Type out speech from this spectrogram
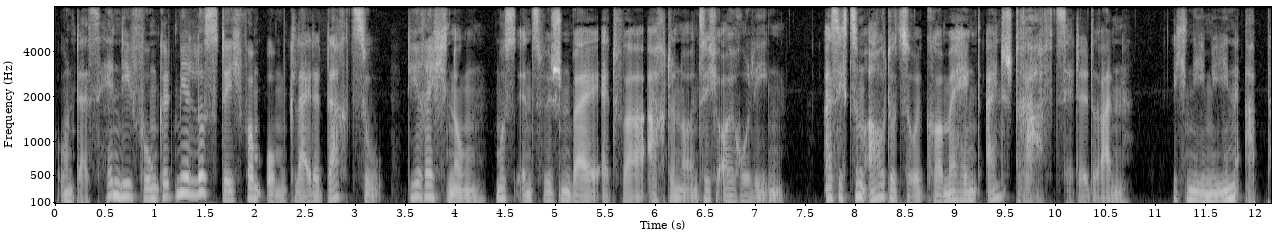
und das Handy funkelt mir lustig vom Umkleidedach zu. Die Rechnung muss inzwischen bei etwa 98 Euro liegen. Als ich zum Auto zurückkomme, hängt ein Strafzettel dran. Ich nehme ihn ab,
